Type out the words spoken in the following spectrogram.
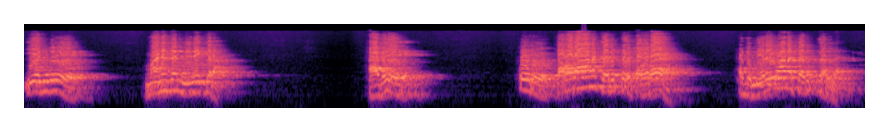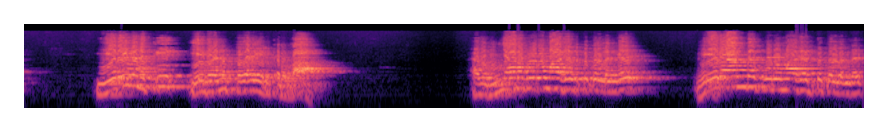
என்று மனிதன் நினைக்கிறான். அது ஒரு தவறான கருத்தை தவிர அது நிறைவான கருத்து அல்ல. இறைவனுக்கு ஏதேனும் தேவை இருக்கிறதா? அது விஞ்ஞானபூர்வமாக எடுத்துக்கொள்ளுங்கள் வேதாந்த பூர்வமாக எடுத்துக்கொள்ளுங்கள்.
